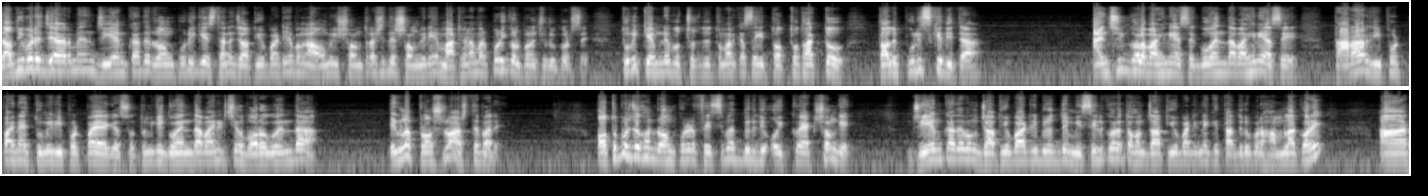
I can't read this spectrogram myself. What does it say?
পার্টির চেয়ারম্যান জি এম কাদের রংপুরে গিয়ে স্থানে জাতীয় পার্টি এবং আওয়ামী সন্ত্রাসীদের সঙ্গে নিয়ে মাঠে নামার পরিকল্পনা শুরু করছে। তুমি কেমনে বুঝছ? যদি তোমার কাছে এই তথ্য থাকতো, তাহলে পুলিশকে দিতা। আইনশৃঙ্খলা বাহিনী আছে, গোয়েন্দা বাহিনী আছে, তারা রিপোর্ট পায় নাই, তুমি রিপোর্ট পাইয়া গেছো। তুমি কি গোয়েন্দা বাহিনীর চেয়েও বড় গোয়েন্দা? এগুলো প্রশ্ন আসতে পারে। অতপর যখন রংপুরের ফেসিবাদ বিরোধী ঐক্য একসঙ্গে জেএম কাদ এবং জাতীয় পার্টির বিরুদ্ধে মিছিল করে, তখন জাতীয় পার্টি নাকি তাদের উপর হামলা করে। আর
